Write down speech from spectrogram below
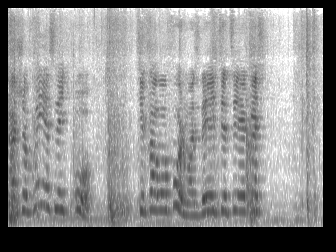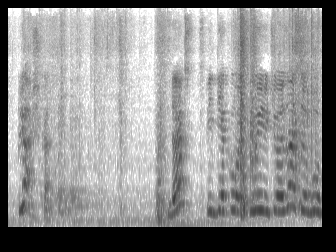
А щоб вияснити, о, цікава форма. Здається, це якась пляшка. Да? З-під якогось миючого засобу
